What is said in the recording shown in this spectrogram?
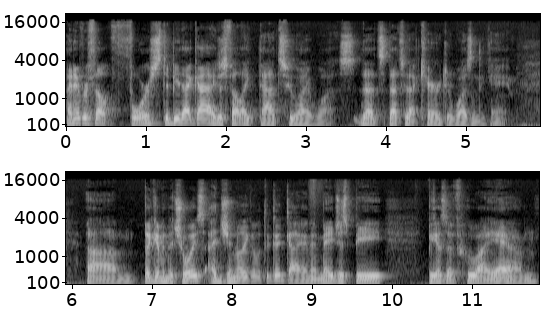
I never felt forced to be that guy. I just felt like that's who I was. That's that's who that character was in the game. Um, but given the choice, I generally go with the good guy, and it may just be because of who I am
